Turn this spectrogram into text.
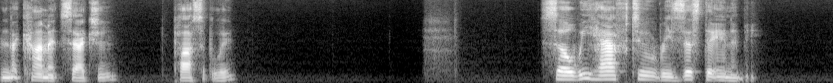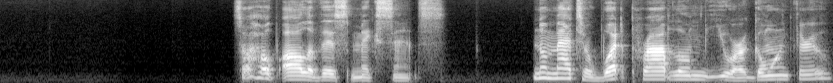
in the comment section, possibly. So we have to resist the enemy. So I hope all of this makes sense. No matter what problem you are going through,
